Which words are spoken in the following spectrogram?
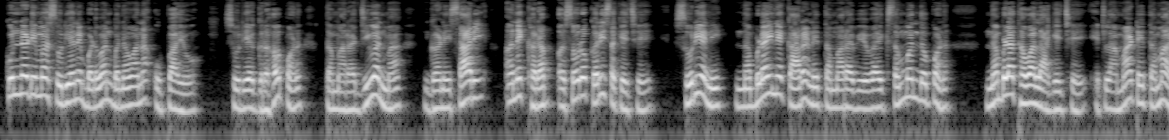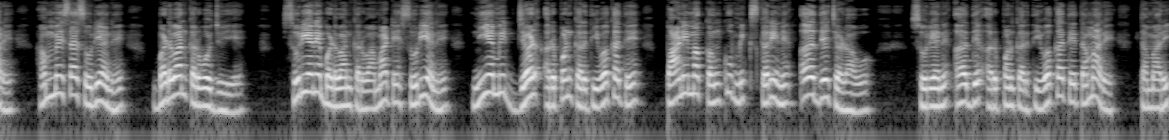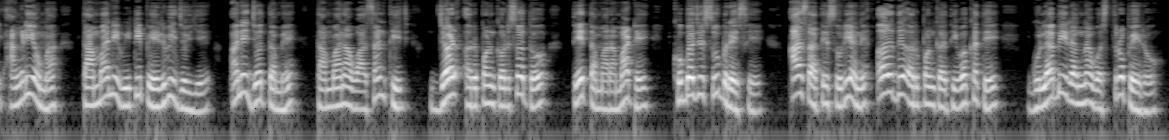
કુંડળીમાં સૂર્યને બળવાન બનાવવાના ઉપાયો. સૂર્ય ગ્રહ પણ તમારા જીવનમાં ઘણી સારી અને ખરાબ અસરો કરી શકે છે. સૂર્યની નબળાઈને કારણે તમારા વૈવાહિક સંબંધો પણ નબળા થવા લાગે છે એટલા માટે તમારે હંમેશા સૂર્યને બળવાન કરવો જોઈએ. સૂર્યને બળવાન કરવા માટે સૂર્યને નિયમિત જળ અર્પણ કરતી વખતે પાણીમાં કંકુ મિક્સ કરીને અર્ધ્ય ચડાવો સૂર્યને અર્ધ્ય અર્પણ કરતી વખતે તમારે તમારી આંગળીઓમાં તાંબાની વીંટી પહેરવી જોઈએ અને જો તમે તાંબાના વાસણથી જ જળ અર્પણ કરશો તો તે તમારા માટે ખૂબ જ શુભ રહેશે. આ સાથે સૂર્યને અર્ધ્ય અર્પણ કરતી વખતે ગુલાબી રંગના વસ્ત્રો પહેરો.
